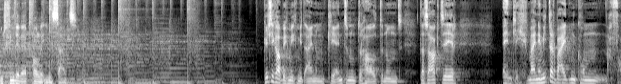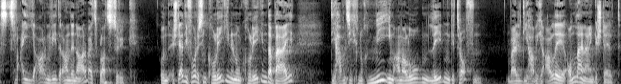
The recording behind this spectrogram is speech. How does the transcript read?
und viele wertvolle Insights. Kürzlich habe ich mich mit einem Klienten unterhalten und da sagte er, endlich, meine Mitarbeiter kommen nach fast zwei Jahren wieder an den Arbeitsplatz zurück. Und stell dir vor, es sind Kolleginnen und Kollegen dabei, die haben sich noch nie im analogen Leben getroffen weil die habe ich alle online eingestellt.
